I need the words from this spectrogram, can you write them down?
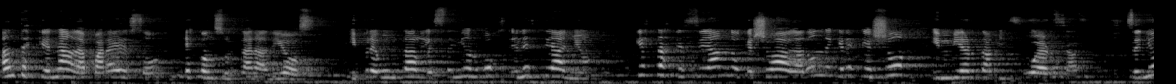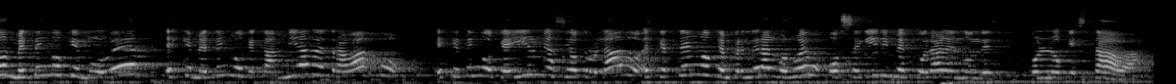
antes que nada para eso, es consultar a Dios. y preguntarle, Señor, vos en este año, ¿qué estás deseando que yo haga? ¿Dónde querés que yo invierta mis fuerzas? Señor, me tengo que mover, es que me tengo que cambiar de trabajo, es que tengo que irme hacia otro lado, es que tengo que emprender algo nuevo o seguir y mejorar en donde con lo que estaba.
